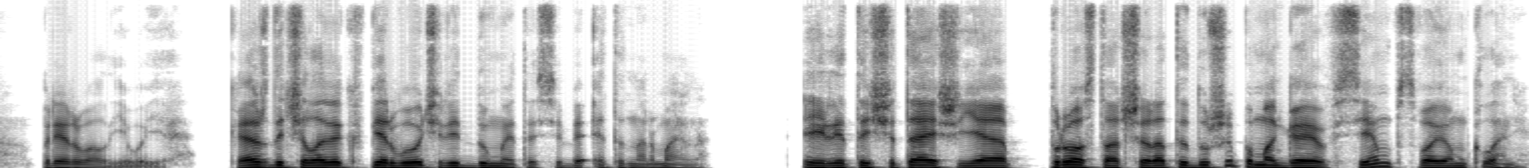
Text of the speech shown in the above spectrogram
— прервал его я. Каждый человек в первую очередь думает о себе, это нормально. Или ты считаешь, я просто от широты души помогаю всем в своем клане?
